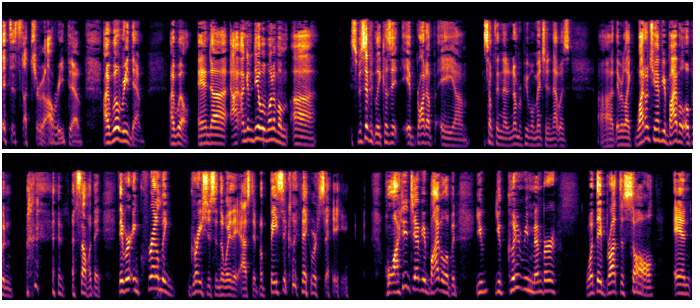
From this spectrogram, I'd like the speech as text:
it's not true. I'll read them. I will read them. I will. And uh, I, am going to deal with one of them uh, specifically because it, it brought up a um, something that a number of people mentioned, and that was uh, they were like, "Why don't you have your Bible open?" That's not what they they were incredibly gracious in the way they asked it, but basically they were saying, "Why didn't you have your Bible open? You you couldn't remember what they brought to Saul, and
